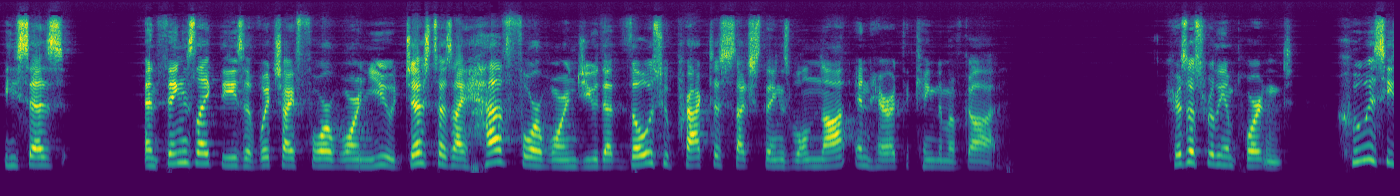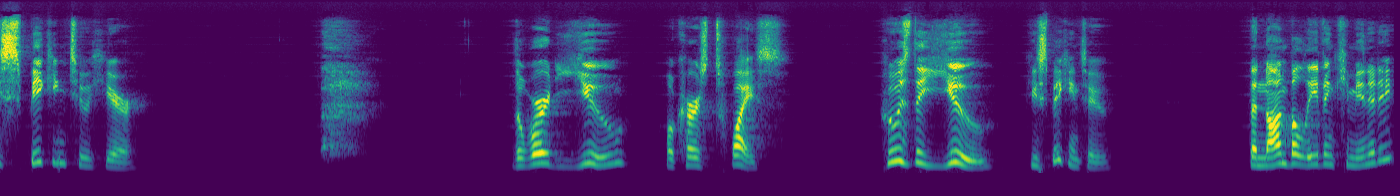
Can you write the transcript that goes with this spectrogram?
He says, And things like these of which I forewarn you, just as I have forewarned you that those who practice such things will not inherit the kingdom of God. Here's what's really important. Who is he speaking to here? The word you occurs twice. Who is the you he's speaking to? The non believing community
